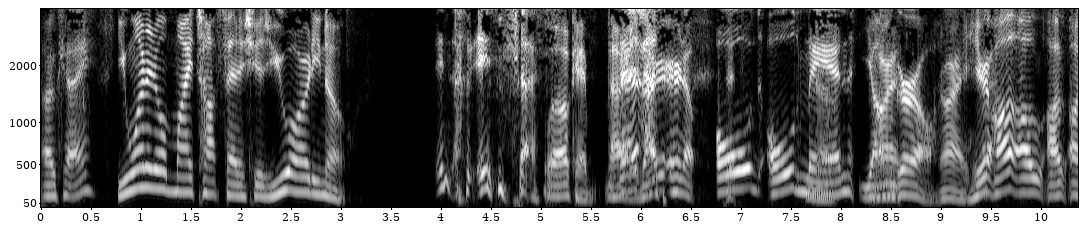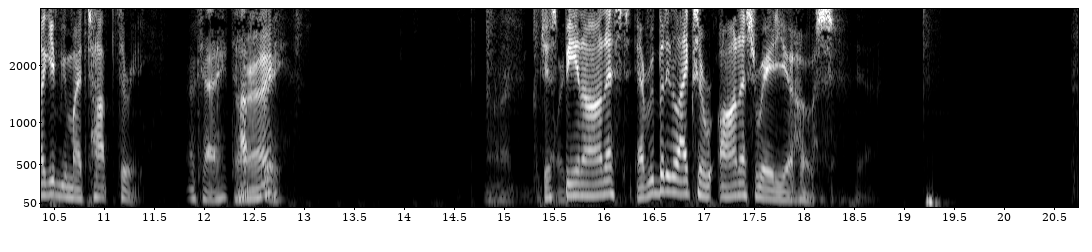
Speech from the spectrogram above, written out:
Okay. You want to know what my top fetish is? You already know. In, incest. Well, okay. All right, That- that- I- or no, old old man, young All right. girl. All right, here I'll, I'll I'll I'll give you my top three. Okay, top All right. three. Just being honest. Everybody likes a honest radio host. Yeah. Oh,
